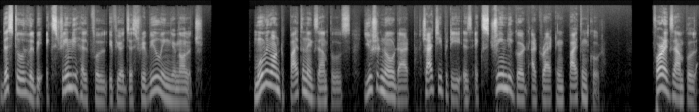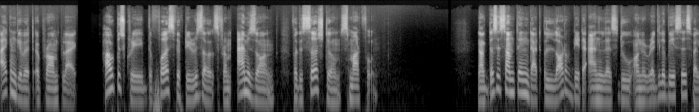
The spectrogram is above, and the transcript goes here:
This tool will be extremely helpful if you are just reviewing your knowledge. Moving on to Python examples, you should know that ChatGPT is extremely good at writing Python code. For example, I can give it a prompt like, how to scrape the first 50 results from Amazon for the search term smartphone. Now, this is something that a lot of data analysts do on a regular basis while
